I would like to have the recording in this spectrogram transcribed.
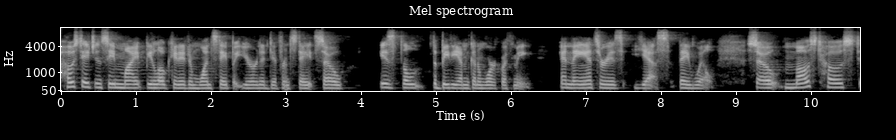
host agency might be located in one state, but you're in a different state. So, is the, the BDM going to work with me? And the answer is yes, they will. So, most host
